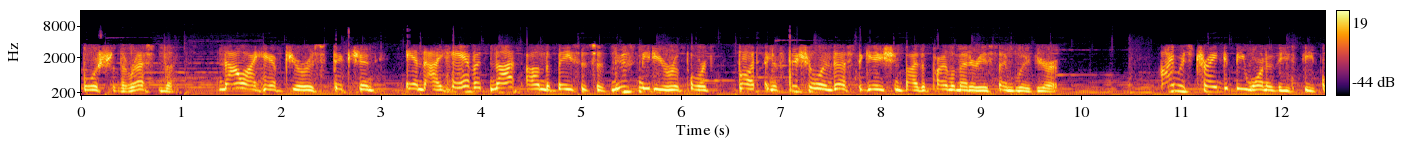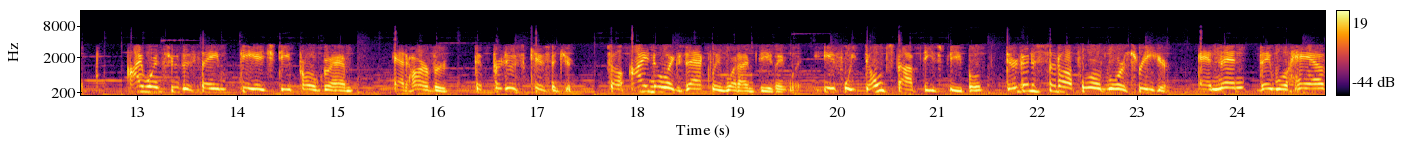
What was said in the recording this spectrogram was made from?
Bush and the rest of them. Now I have jurisdiction, and I have it not on the basis of news media reports, but an official investigation by the Parliamentary Assembly of Europe. I was trained to be one of these people. I went through the same PhD program at Harvard that produced Kissinger. So I know exactly what I'm dealing with. If we don't stop these people, they're going to set off World War III here. And then they will have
